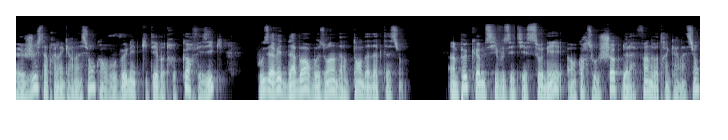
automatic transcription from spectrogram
euh, juste après l'incarnation, quand vous venez de quitter votre corps physique, vous avez d'abord besoin d'un temps d'adaptation. Un peu comme si vous étiez sonné, encore sous le choc de la fin de votre incarnation,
